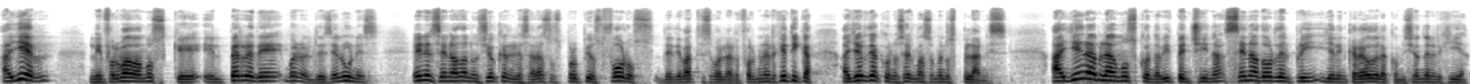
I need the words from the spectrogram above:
Ayer le informábamos que el PRD, bueno, desde el lunes, en el Senado anunció que realizará sus propios foros de debate sobre la reforma energética. Ayer dio a conocer más o menos planes. Ayer hablamos con David Penchina, senador del PRI y el encargado de la Comisión de Energía.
